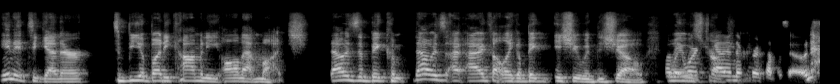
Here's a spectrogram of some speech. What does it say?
in it together to be a buddy comedy all that much. That was a big. Com- that was I, I, felt like a big issue with the show. Well, the they weren't together in the first episode.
